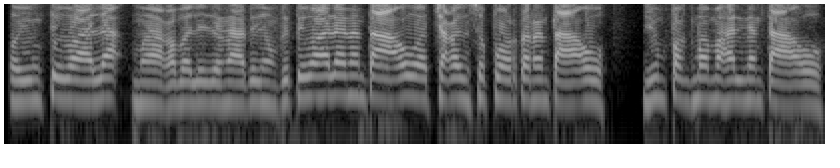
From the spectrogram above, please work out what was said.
o yung tiwala mga kabalita natin. Yung tiwala ng tao at saka yung suporta ng tao yung pagmamahal ng tao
